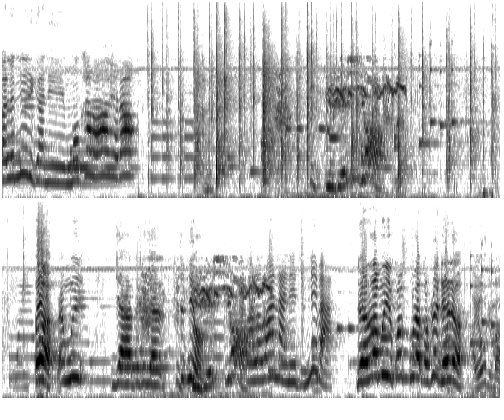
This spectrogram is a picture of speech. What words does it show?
관련일이가니 뭐 카라 해라. ờ ra mươi già tôi già rất nhiều và là ba này này chính đấy bà. Để ra mươi quan cua gặp lại đến rồi ai ốt mà.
